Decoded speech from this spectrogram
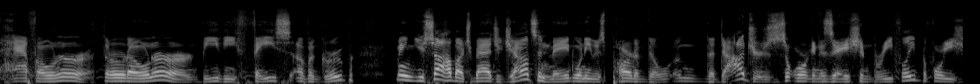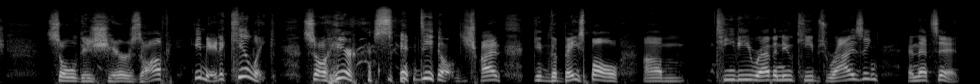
half owner or a third owner or be the face of a group." I mean, you saw how much Magic Johnson made when he was part of the the Dodgers organization briefly before he sh- sold his shares off. He made a killing. So here, same deal. Try the baseball um, TV revenue keeps rising, and that's it.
